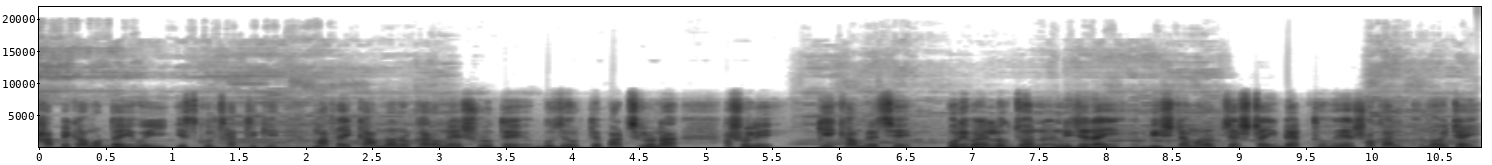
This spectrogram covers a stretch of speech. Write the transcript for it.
সাপে কামড় দেয় ওই স্কুল ছাত্রীকে। মাথায় কামড়ানোর কারণে শুরুতে বুঝে উঠতে পারছিল না আসলে কি কামড়েছে। পরিবারের লোকজন নিজেরাই বিষ নামানোর চেষ্টায় ব্যর্থ হয়ে সকাল নয়টায়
